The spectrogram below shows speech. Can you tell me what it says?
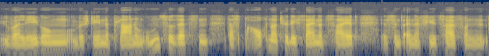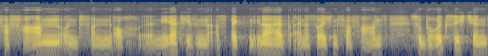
Überlegungen, um bestehende Planung umzusetzen. Das braucht natürlich seine Zeit. Es sind eine Vielzahl von Verfahren und von auch äh, negativen Aspekten innerhalb eines solchen Verfahrens zu berücksichtigen.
